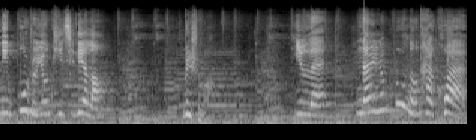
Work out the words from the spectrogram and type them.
你不准用提气列了。为什么？因为男人不能太快。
